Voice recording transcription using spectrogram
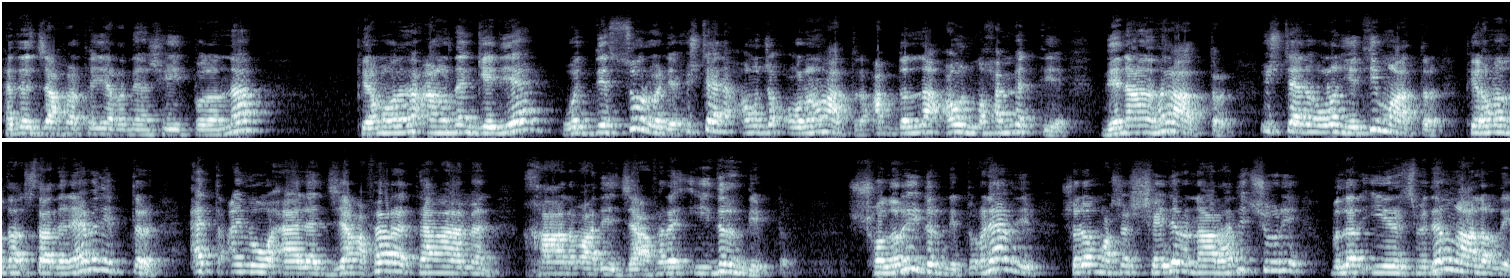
Hazreti Cafer Teyyar radıyallahu anh şehit bolanlar. Peygamber'den anırdan geliye ve destur veriyor. Üç tane önce oğlanı attır. Abdullah, Avun, Muhammed diye. Denanını attır. Üç tane oğlan yetim attır. Peygamber üstadı ne mi deyiptir? Et'imu ala Cafer'e tamamen hanımadı Cafer'e iyidirin deyiptir. Şoları iyidirin deyiptir. O ne mi deyip? Şoların başka şeyde bir narahat çığırı. Bunlar iyileşmeden ağırlıklı.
